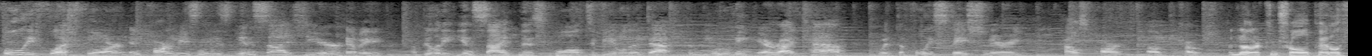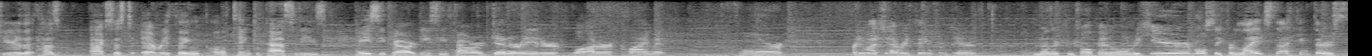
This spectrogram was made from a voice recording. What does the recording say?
fully flush floor and part of the reason is inside here, you have a ability inside this wall to be able to adapt the moving air ride cab with the fully stationary house part of the coach. Another control panel here that has access to everything, all tank capacities, AC power, DC power, generator, water, climate, floor, pretty much everything from here. Another control panel over here, mostly for lights. I think there's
